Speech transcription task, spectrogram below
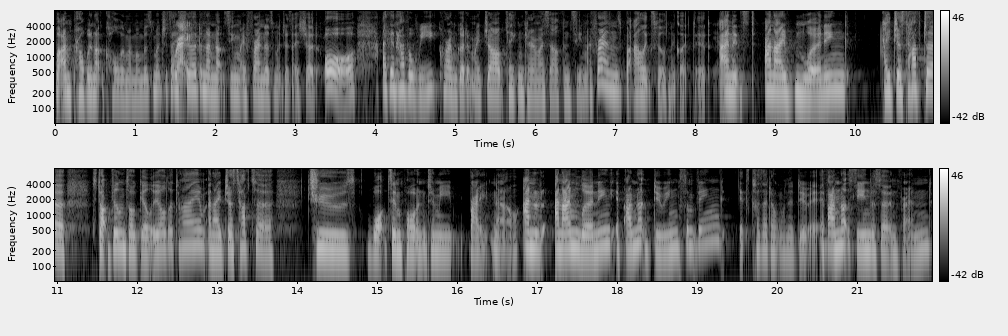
But I'm probably not calling my mum as much as I Right. should, and I'm not seeing my friend as much as I should. Or I can have a week where I'm good at my job, taking care of myself and seeing my friends, but Alex feels neglected. And it's and I'm learning I just have to stop feeling so guilty all the time and I just have to choose what's important to me right now. And and I'm learning if I'm not doing something, it's because I don't want to do it. If I'm not seeing a certain friend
